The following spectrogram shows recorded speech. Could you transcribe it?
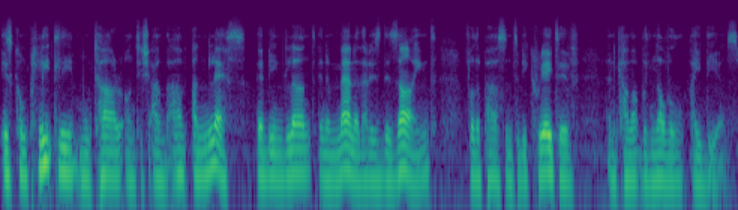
is completely mutar on Tisha B'Av unless they're being learnt in a manner that is designed for the person to be creative and come up with novel ideas.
